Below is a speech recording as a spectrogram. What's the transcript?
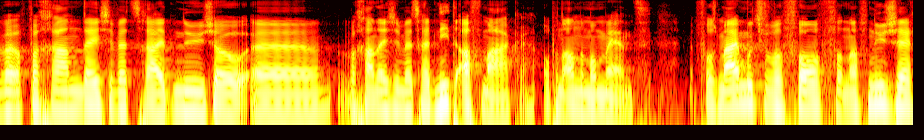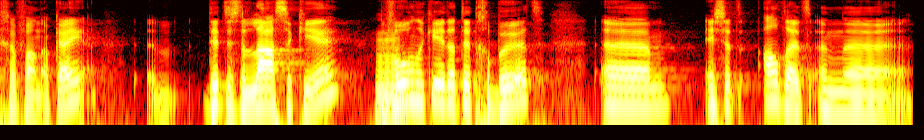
we, we gaan deze wedstrijd nu zo, eh, we gaan deze wedstrijd niet afmaken op een ander moment. Volgens mij moeten we van, vanaf nu zeggen van oké, dit is de laatste keer. De Hm. volgende keer dat dit gebeurt, ehm, is het altijd een, een,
